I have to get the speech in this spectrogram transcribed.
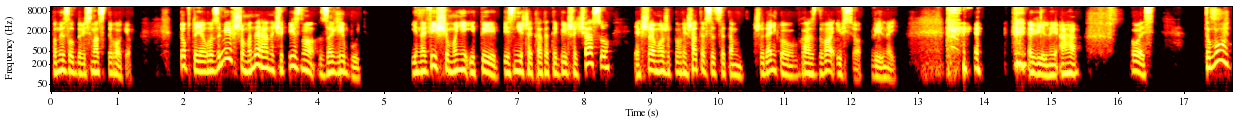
понизили до 18 років. Тобто я розумів, що мене рано чи пізно загрібуть. І навіщо мені іти пізніше тратити більше часу, якщо я можу порішати все це там швиденько, в раз-два і все, вільний. Вільний, ага. Ось. Тому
